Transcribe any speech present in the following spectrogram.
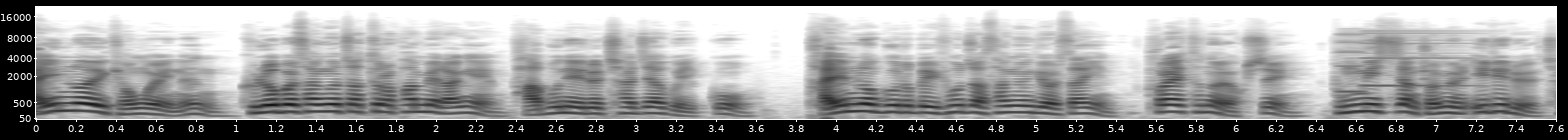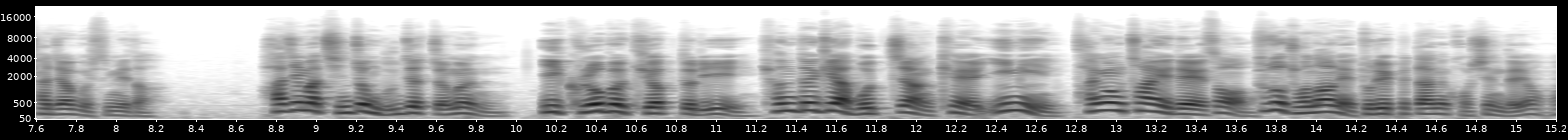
다임러의 경우에는 글로벌 상용차 트럭 판매량의 4분의 1을 차지하고 있고 다임러 그룹의 효자 상용 계열사인 프라이트너 역시 북미 시장 점유율 1위를 차지하고 있습니다. 하지만 진정 문제점은 이 글로벌 기업들이 현대기아 못지않게 이미 상용차에 대해서 수소 전환에 돌입했다는 것인데요.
